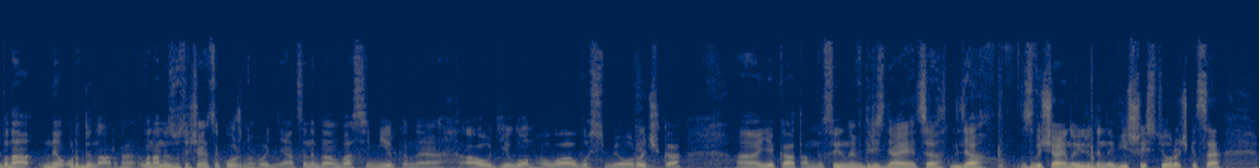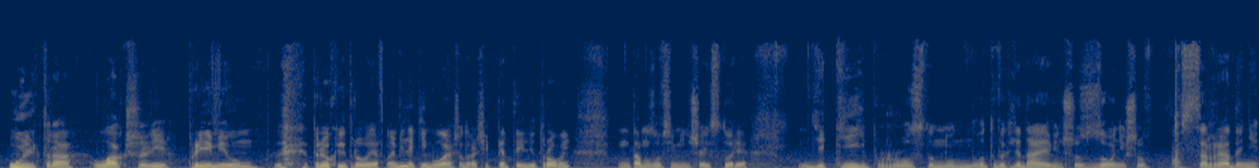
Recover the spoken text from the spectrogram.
Вона неординарна, вона не зустрічається кожного дня. Це не BMW сімірка, не Audi лонгова восьмерочка, а, яка там не сильно відрізняється для звичайної людини від шістерочки. Це ультра лакшері преміум трьохлітровий автомобіль, який буває, що, до речі, п'ятилітровий. Там зовсім інша історія. Який просто ну, ну от виглядає він, що ззовні, що всередині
